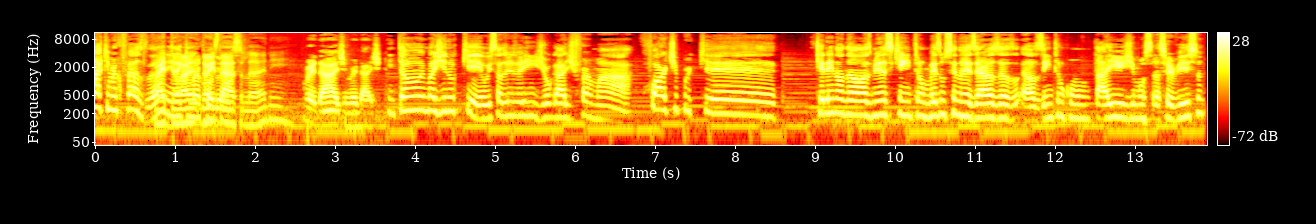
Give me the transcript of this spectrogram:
Ah, quem marcou foi a Aslane, Vai né? Que marcou dois da dois. Aslane. Verdade, verdade. Então eu imagino que os Estados Unidos vão jogar de forma forte, porque. Querendo ou não, as meninas que entram, mesmo sendo reservas, elas, elas entram com vontade de mostrar serviço.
